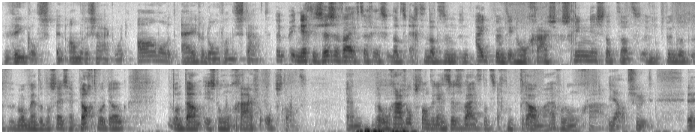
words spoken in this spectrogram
winkels en andere zaken wordt allemaal het eigendom van de staat. In 1956 is dat is echt dat is een, een eikpunt in Hongaarse geschiedenis. Dat, dat een punt dat moment dat nog steeds herdacht wordt ook. Want dan is de Hongaarse opstand. En de Hongaarse opstand in 1956, dat is echt een trauma hè, voor de Hongaren. Ja, absoluut. Uh,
